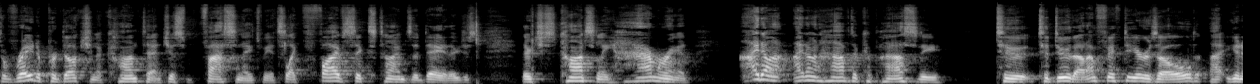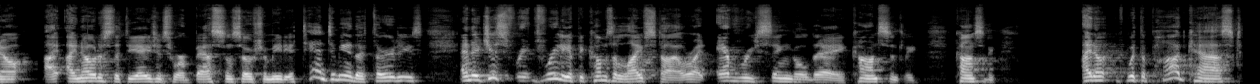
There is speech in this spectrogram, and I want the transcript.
the rate of production of content just fascinates me. It's like five, six times a day. They're just, they're just constantly hammering it. I don't, I don't have the capacity to, to do that. I'm 50 years old. Uh, you know, I, I noticed that the agents who are best on social media tend to be in their 30s and they just, really, it becomes a lifestyle, right? Every single day, constantly, constantly. I don't, with the podcast,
